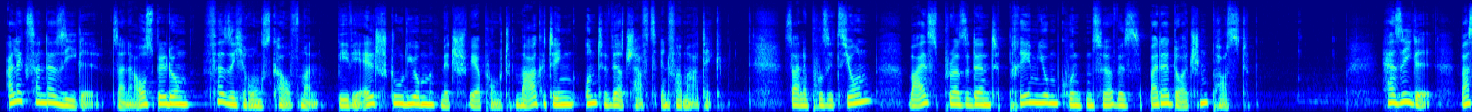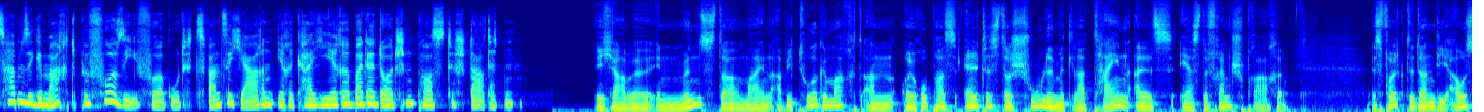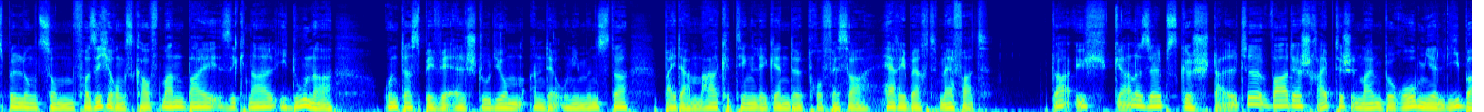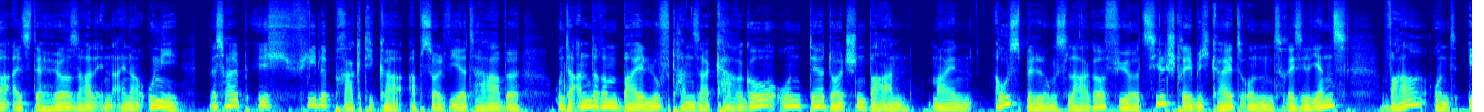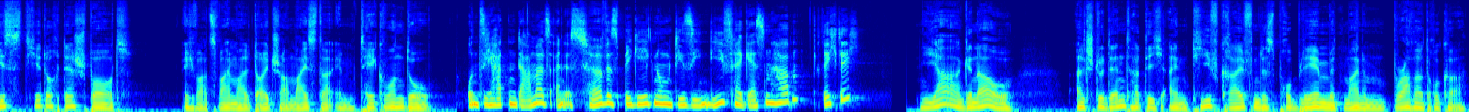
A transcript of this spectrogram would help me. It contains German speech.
Alexander Siegel, seine Ausbildung Versicherungskaufmann, BWL-Studium mit Schwerpunkt Marketing und Wirtschaftsinformatik. Seine Position Vice President Premium Kundenservice bei der Deutschen Post. Herr Siegel, was haben Sie gemacht, bevor Sie vor gut 20 Jahren Ihre Karriere bei der Deutschen Post starteten? Ich habe in Münster mein Abitur gemacht an Europas ältester Schule mit Latein als erste Fremdsprache. Es folgte dann die Ausbildung zum Versicherungskaufmann bei Signal Iduna und das BWL-Studium an der Uni Münster bei der Marketinglegende Professor Heribert Meffert. Da ich gerne selbst gestalte, war der Schreibtisch in meinem Büro mir lieber als der Hörsaal in einer Uni, weshalb ich viele Praktika absolviert habe unter anderem bei Lufthansa Cargo und der Deutschen Bahn. Mein Ausbildungslager für Zielstrebigkeit und Resilienz war und ist jedoch der Sport. Ich war zweimal deutscher Meister im Taekwondo. Und Sie hatten damals eine Servicebegegnung, die Sie nie vergessen haben, richtig? Ja, genau. Als Student hatte ich ein tiefgreifendes Problem mit meinem Brother-Drucker.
